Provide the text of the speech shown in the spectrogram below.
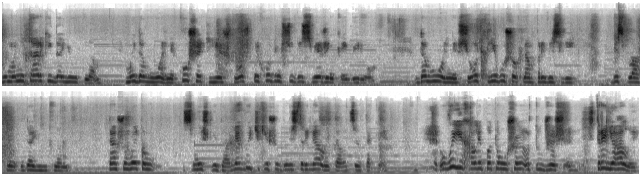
Гуманітарки дають нам. Ми довольні, кушать є, що ось приходимо сюди свіженьке беремо. довольны. Все, вот хлебушек нам привезли, бесплатно дают нам. Так що в этом смислі, да. Якби тільки, щоб не стріляли, то це таке. Виїхали, тому що тут же ж стріляли.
